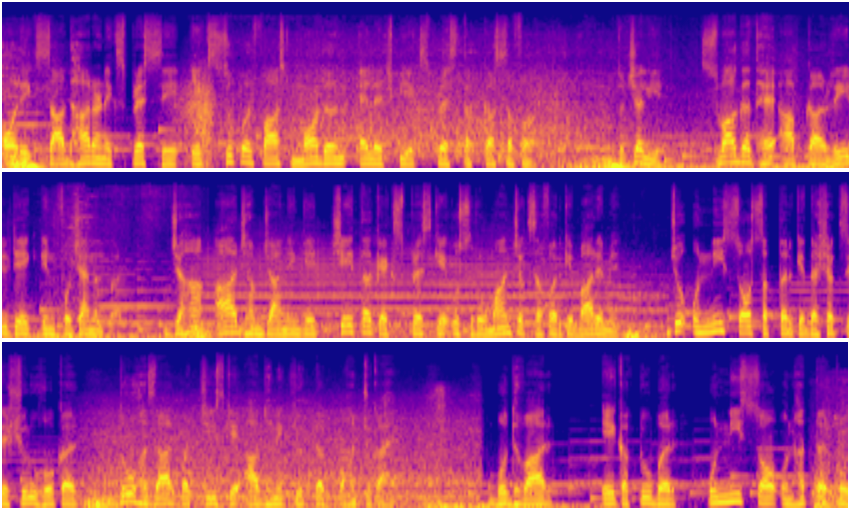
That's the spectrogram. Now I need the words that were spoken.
और एक साधारण एक्सप्रेस से एक सुपरफास्ट मॉडर्न एलएचपी एक्सप्रेस तक का सफ़र। तो चलिए, स्वागत है आपका रेल टेक इन्फो चैनल पर, जहाँ आज हम जानेंगे चेतक एक्सप्रेस के उस रोमांचक सफ़र के बारे में, जो 1970 के दशक से शुरू होकर 2025 के आधुनिक युग तक पहुँच चुका है। बुधवार 1 अक्टूबर उन्नीस सौ उनहत्तर को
